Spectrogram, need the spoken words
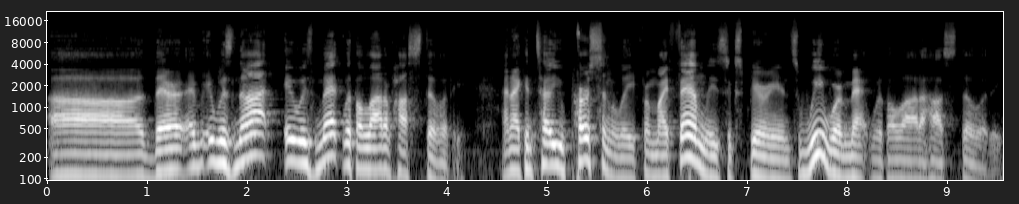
uh, there it was not it was met with a lot of hostility. And I can tell you personally, from my family's experience, we were met with a lot of hostility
